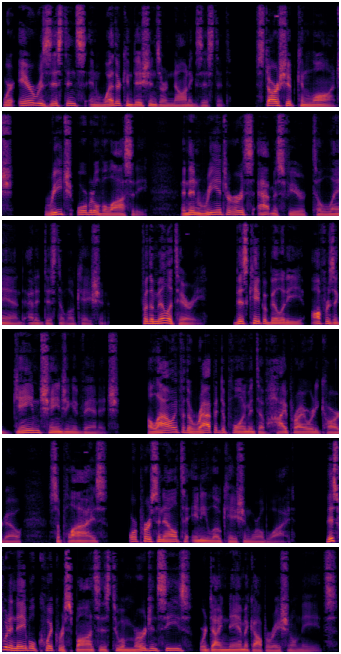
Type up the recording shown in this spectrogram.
where air resistance and weather conditions are non-existent, Starship can launch, reach orbital velocity, and then re-enter Earth's atmosphere to land at a distant location. For the military, this capability offers a game-changing advantage, allowing for the rapid deployment of high-priority cargo, supplies, or personnel to any location worldwide. This would enable quick responses to emergencies or dynamic operational needs.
